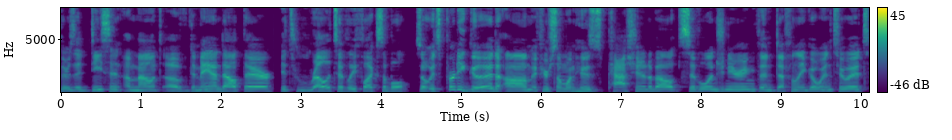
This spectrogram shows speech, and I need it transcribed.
there's a decent amount of demand out there. It's relatively flexible. So it's pretty good. Um, if you're someone who's passionate about civil engineering, then definitely go into it.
